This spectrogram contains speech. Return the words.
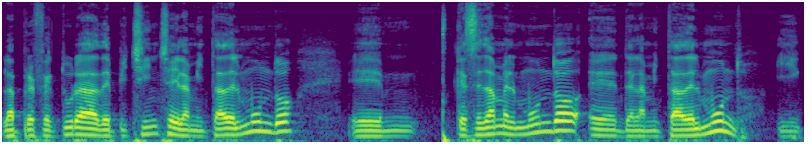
la prefectura de Pichincha y la mitad del mundo. Em, que se llama El Mundo eh, de la mitad del mundo. Y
